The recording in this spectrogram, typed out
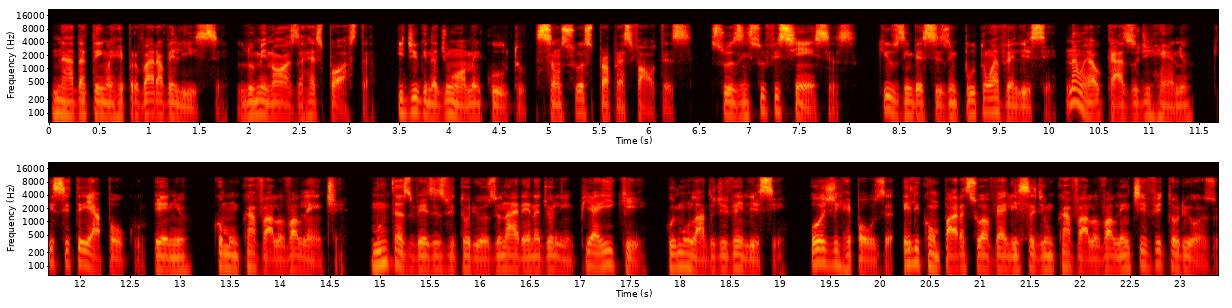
nada tenho a reprovar a velhice. Luminosa resposta, e digna de um homem culto. São suas próprias faltas, suas insuficiências, que os imbecis imputam à velhice. Não é o caso de Rênio, que citei há pouco. Enio, como um cavalo valente, muitas vezes vitorioso na arena de Olímpia e que, cumulado de velhice, hoje repousa. Ele compara sua velhice de um cavalo valente e vitorioso.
